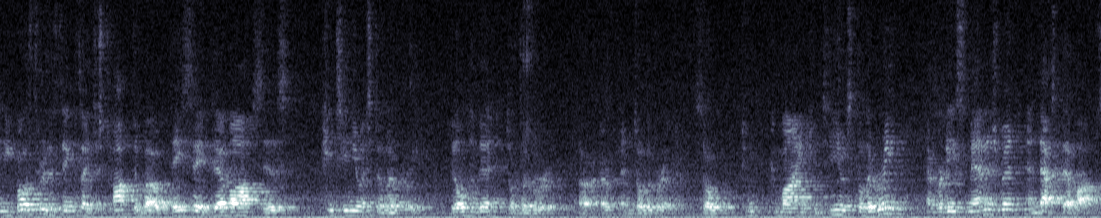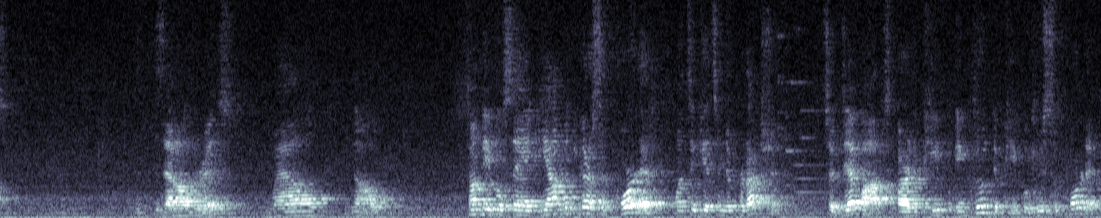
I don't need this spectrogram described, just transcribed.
you go through the things I just talked about, they say DevOps is continuous delivery. Build a bit, deliver it, uh, uh, and deliver it. So com- combine continuous delivery and release management, and that's DevOps. Is that all there is? Well, no. Some people say, yeah, but you got to support it once it gets into production. So DevOps are the people, include the people who support it.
